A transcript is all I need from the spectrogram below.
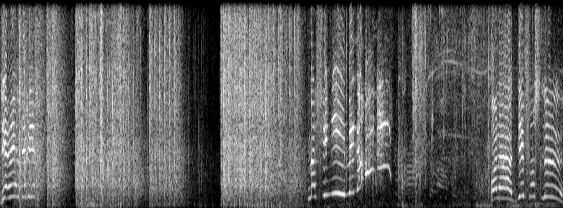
Derrière, derrière Il m'a fini, mais non Voilà, défonce-le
